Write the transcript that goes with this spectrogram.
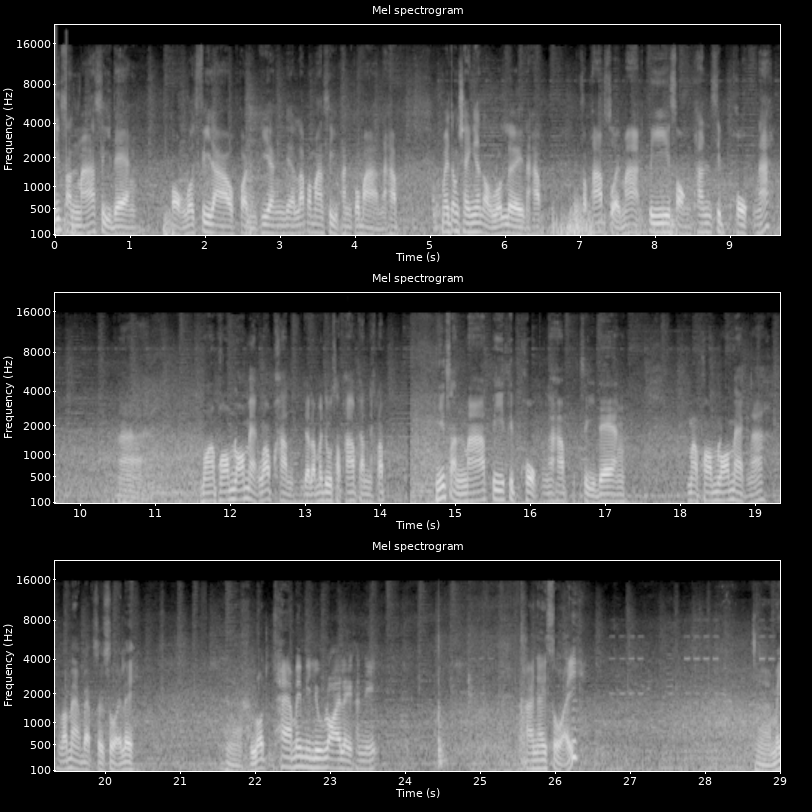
นิสสันมาสีแดงออกรถฟรีดาวผ่อนเพียงเดือนละประมาณ 4,000 กว่าบาทนะครับ ไม่ต้องใช้เงินออกรถเลยนะครับ สภาพสวยมากปี 2016 นะอ่ามาพร้อมล้อแม็กรอบคัน เดี๋ยวเรามาดูสภาพกันนะครับนิสสันมาปี 16 นะครับ สีแดง มาพร้อมล้อแม็กนะล้อแม็กแบบสวยๆเลยรถแทบไม่มีริ้วรอยเลยคันนี้ ภายในสวย ไม่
